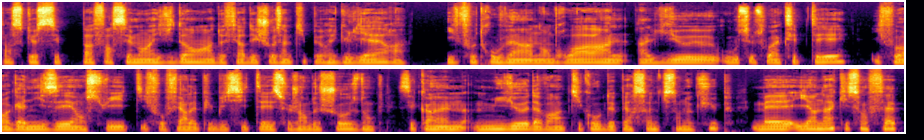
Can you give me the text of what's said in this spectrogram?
parce que c'est pas forcément évident hein, de faire des choses un petit peu régulières. Il faut trouver un endroit, un, lieu où ce soit accepté. Il faut organiser ensuite, il faut faire la publicité, ce genre de choses. Donc c'est quand même mieux d'avoir un petit groupe de personnes qui s'en occupent. Mais il y en a qui sont faits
